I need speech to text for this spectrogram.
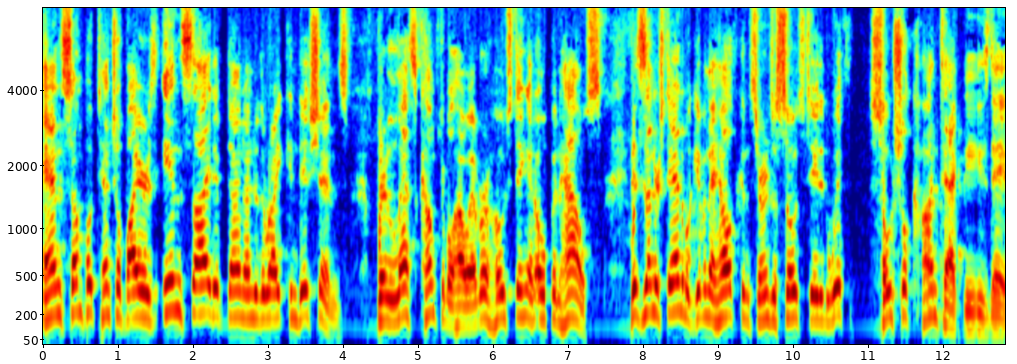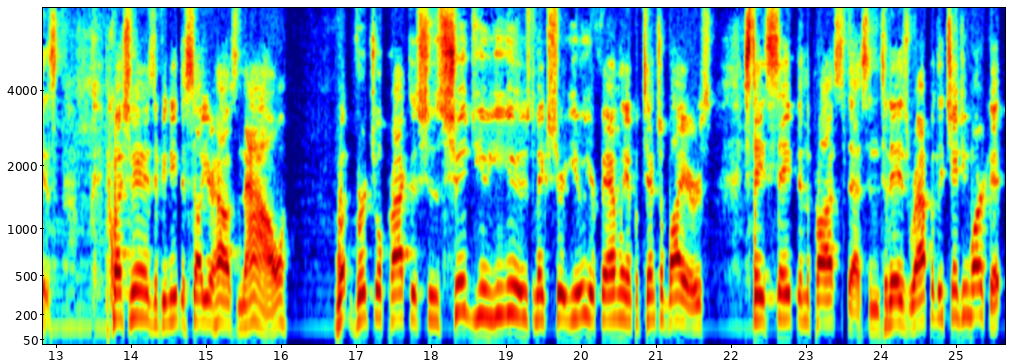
and some potential buyers inside if done under the right conditions. They're less comfortable, however, hosting an open house. This is understandable given the health concerns associated with social contact these days. The question is if you need to sell your house now, what virtual practices should you use to make sure you, your family, and potential buyers stay safe in the process. In today's rapidly changing market,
